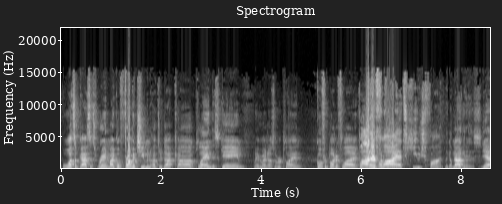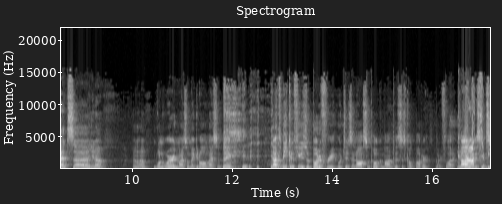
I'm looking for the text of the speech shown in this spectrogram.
What's up, guys? It's Ray and Michael from AchievementHunter.com playing this game. Everybody knows what we're playing. Go for Butterfly. Butterfly. That's huge font. Look how Not, big it is. Yeah, it's, uh, you know, I don't know, one word. Might as well make it all nice and big. Not to be confused with Butterfree, which is an awesome Pokemon. This is called Butter Butterfly. Common Not to be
